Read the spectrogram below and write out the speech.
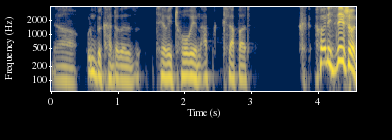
ja, unbekanntere Territorien abklappert. Und ich sehe schon,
